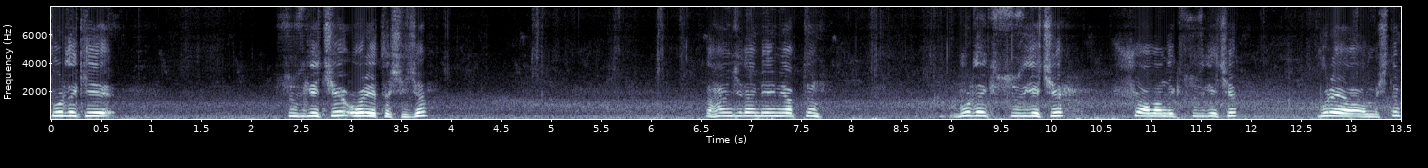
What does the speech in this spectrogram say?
buradaki süzgeci oraya taşıyacağım. Daha önceden benim yaptığım buradaki süzgeci şu alandaki süzgeci buraya almıştım.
